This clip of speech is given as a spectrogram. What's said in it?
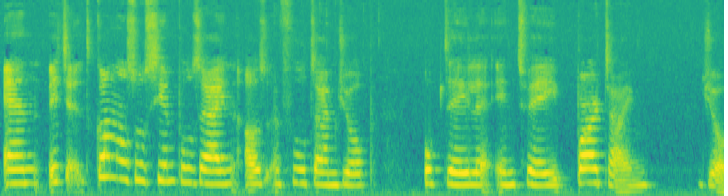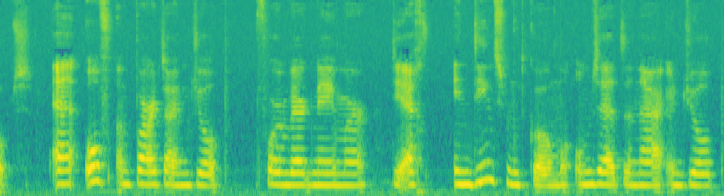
En weet je, het kan al zo simpel zijn als een fulltime job opdelen in twee parttime jobs. En, of een parttime job voor een werknemer die echt in dienst moet komen omzetten naar een job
